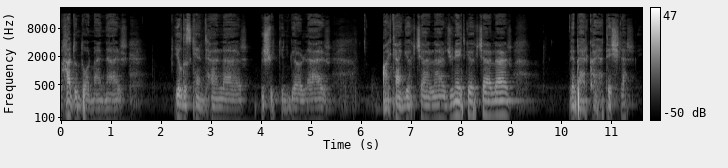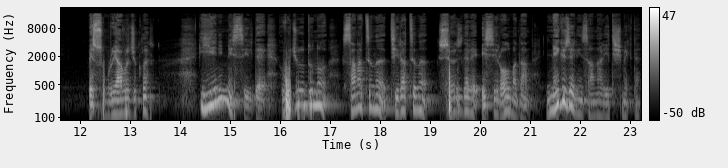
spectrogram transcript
Haldun Dormenler, Yıldız Kenterler, Müşfik Güngörler, Ayten Gökçerler, Cüneyt Gökçerler ve Berkay Ateşler ve Sumru Yavrucuklar. Yeni nesilde vücudunu, sanatını, tiratını sözlere esir olmadan ne güzel insanlar yetişmekte.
